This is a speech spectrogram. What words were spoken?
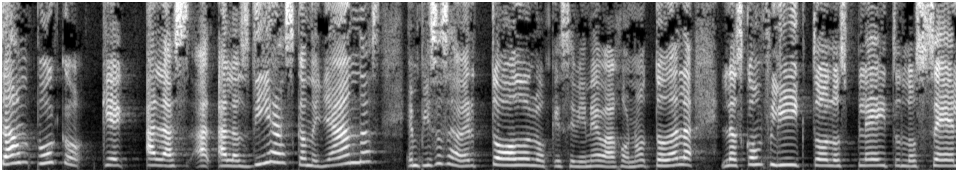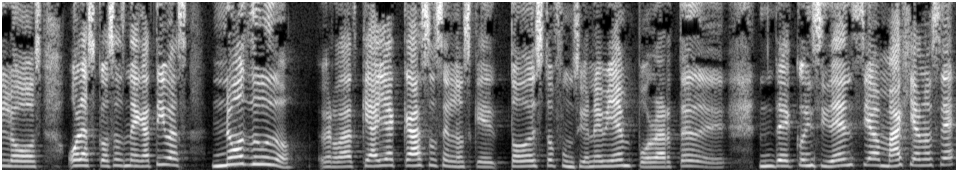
tan poco que a, las, a, los días, cuando ya andas, empiezas a ver todo lo que se viene abajo, ¿no? Todos los conflictos, los pleitos, los celos o las cosas negativas. No dudo ¿verdad? Que haya casos en los que todo esto funcione bien por arte de, coincidencia, magia, no sé,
